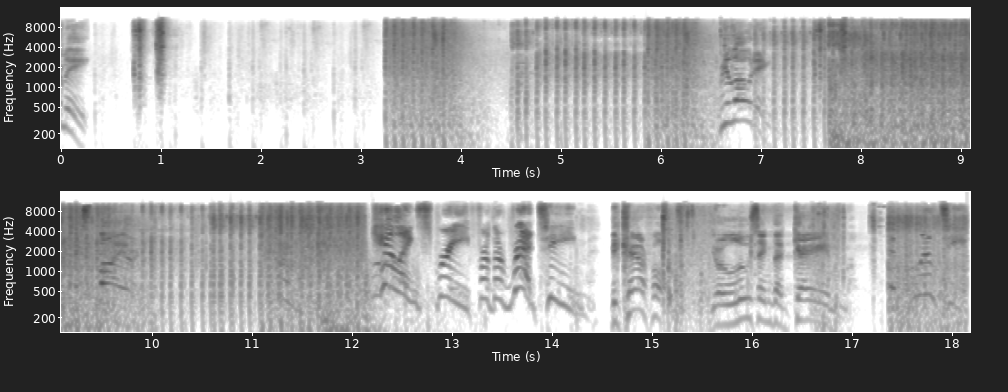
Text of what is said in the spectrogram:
Cover me. Reloading. Expired. Killing spree for the red team! Be careful. You're losing the game. The blue team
